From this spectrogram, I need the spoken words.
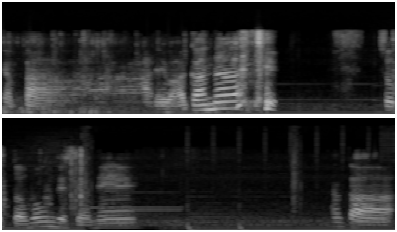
やっぱ、あれはあかんなってちょっと思うんですよね。なんか、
